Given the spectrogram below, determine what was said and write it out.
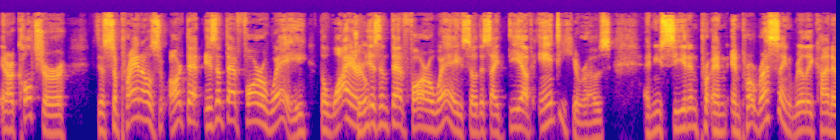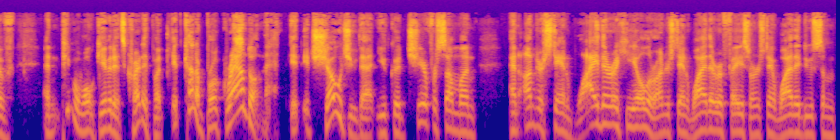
in our culture. The Sopranos aren't that isn't that far away. The Wire True. isn't that far away. So this idea of anti-heroes, and you see it in pro, in, in pro wrestling, really kind of, and people won't give it its credit, but it kind of broke ground on that. It, it showed you that you could cheer for someone and understand why they're a heel, or understand why they're a face, or understand why they do some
